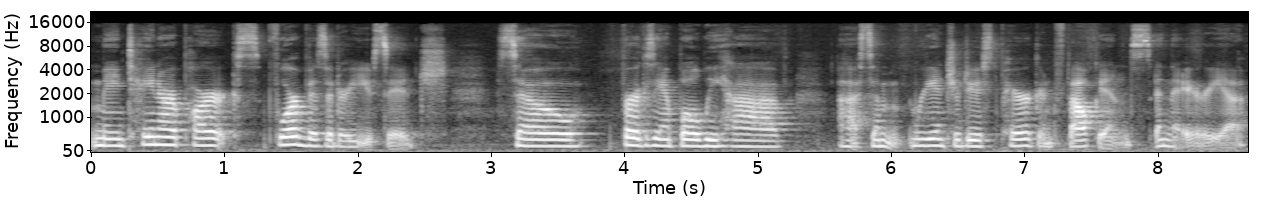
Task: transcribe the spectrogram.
maintain our parks for visitor usage. So, for example, we have uh, some reintroduced peregrine falcons in the area,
